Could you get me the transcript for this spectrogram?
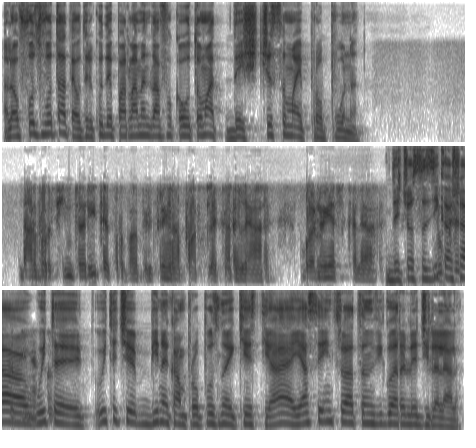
Ale au fost votate, au trecut de Parlament la foc automat. Deci ce să mai propună? Dar vor fi întărite probabil prin rapoartele care le are. Bănuiesc că le are. Deci o să zic nu așa, uite, să... uite ce bine că am propus noi chestia aia, ia să intre o dată în vigoare legile alea.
